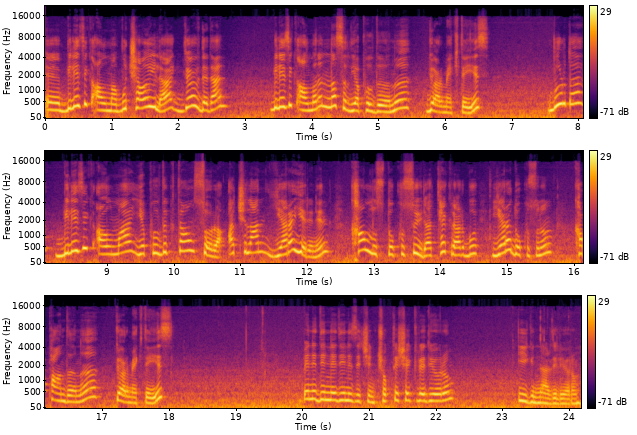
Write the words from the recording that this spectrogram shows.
e, bilezik alma bıçağıyla gövdeden bilezik almanın nasıl yapıldığını görmekteyiz. Burada bilezik alma yapıldıktan sonra açılan yara yerinin kallus dokusuyla tekrar bu yara dokusunun kapandığını görmekteyiz. Beni dinlediğiniz için çok teşekkür ediyorum. İyi günler diliyorum.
